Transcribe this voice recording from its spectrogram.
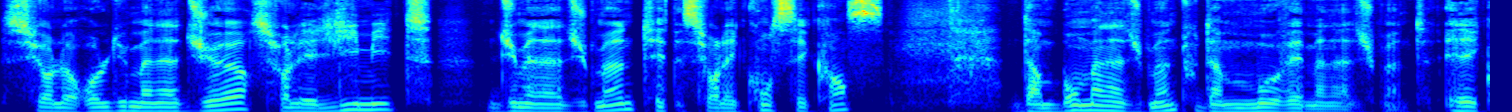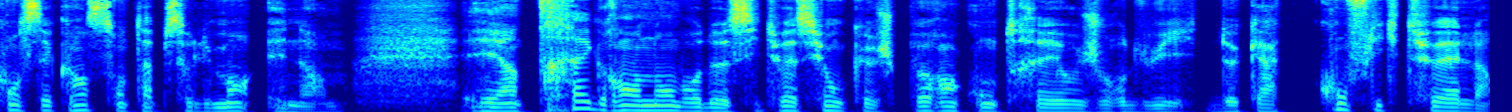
sur le rôle du manager, sur les limites du management et sur les conséquences d'un bon management ou d'un mauvais management. Et les conséquences sont absolument énormes. Et un très grand nombre de situations que je peux rencontrer aujourd'hui, de cas conflictuels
